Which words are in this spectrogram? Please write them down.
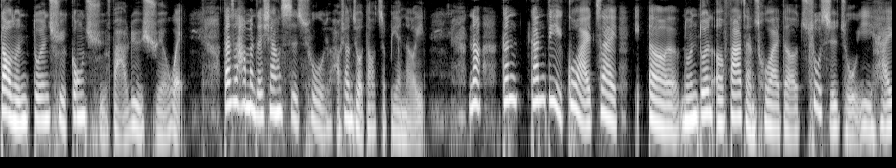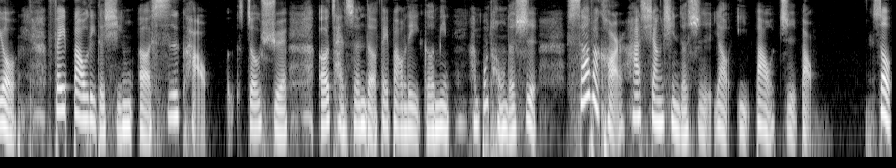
到伦敦去攻取法律学位。但是他们的相似处好像只有到这边而已。那跟甘地过来在呃伦敦而发展出来的素食主义，还有非暴力的行呃思考哲学而产生的非暴力革命，很不同的是，Savarkar 他相信的是要以暴制暴，so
